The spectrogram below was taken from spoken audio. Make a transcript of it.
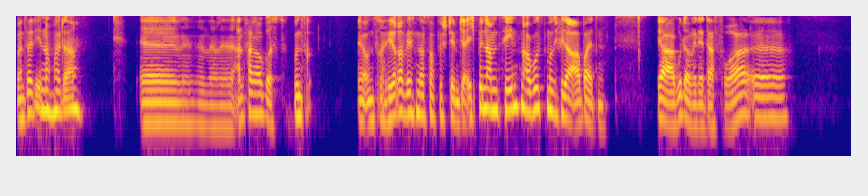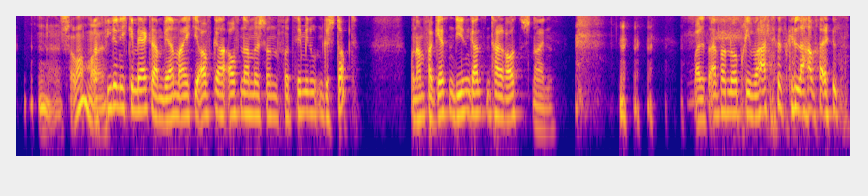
Wann seid ihr nochmal da? Äh, Anfang August. Unsere, ja, unsere Hörer wissen das doch bestimmt. Ja, ich bin am 10. August, muss ich wieder arbeiten. Ja, gut, aber wenn ihr davor. Äh, Na, schauen wir mal. Was viele nicht gemerkt haben, wir haben eigentlich die Aufga Aufnahme schon vor zehn Minuten gestoppt und haben vergessen, diesen ganzen Teil rauszuschneiden. Weil es einfach nur privates Gelaber ist,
